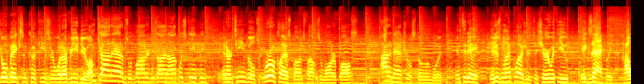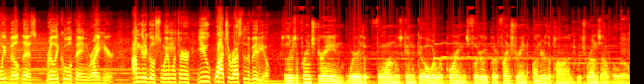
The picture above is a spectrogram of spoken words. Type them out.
go bake some cookies or whatever you do. I'm John Adams with Modern Design Aquascaping and our team builds world-class ponds, fountains, and waterfalls out of natural stone and wood. And today, it is my pleasure to share with you exactly how we built this really cool thing right here. I'm gonna go swim with her. You watch the rest of the video. So there's a French drain where the form is gonna go, where we're pouring this footer. We put a French drain under the pond, which runs out below.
